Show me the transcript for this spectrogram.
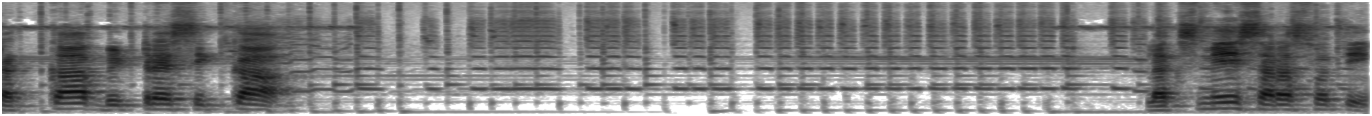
ಟಕ್ಕ ಬಿಟ್ರೆ ಸಿಕ್ಕ ಲಕ್ಷ್ಮೀ ಸರಸ್ವತಿ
